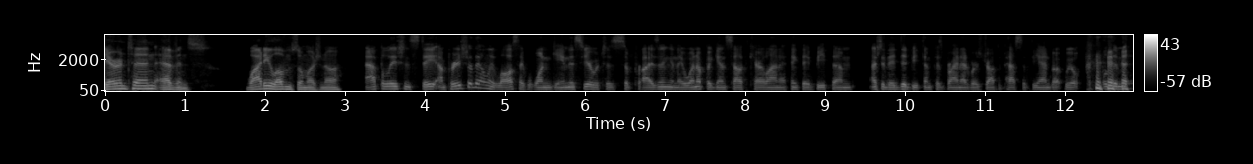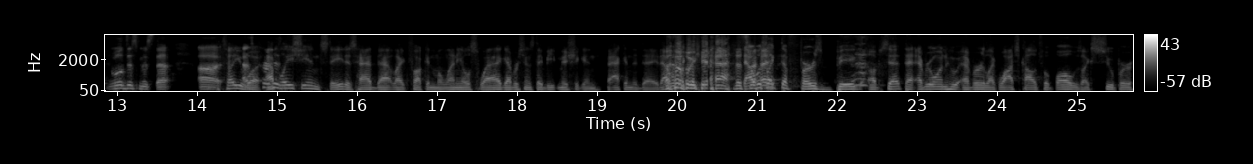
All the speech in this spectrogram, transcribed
Darrynton Evans. Why do you love him so much, Noah? Appalachian State. I'm pretty sure they only lost like one game this year, which is surprising. And they went up against South Carolina. I think they beat them. Actually, they did beat them because Bryan Edwards dropped a pass at the end. But we'll we'll, dim- we'll dismiss that. Uh, I'll tell you what, per his- Appalachian State has had that like fucking millennial swag ever since they beat Michigan back in the day. That was oh like, yeah, that was like the first big upset that everyone who ever like watched college football was like super.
